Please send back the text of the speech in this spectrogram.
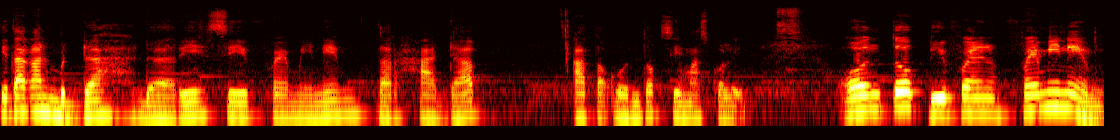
kita akan bedah dari si feminim terhadap atau untuk si maskulin. Untuk defense feminim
